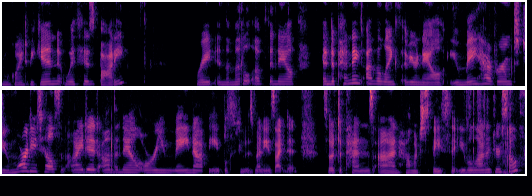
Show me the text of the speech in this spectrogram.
I'm going to begin with his body right in the middle of the nail. And depending on the length of your nail, you may have room to do more details than I did on the nail, or you may not be able to do as many as I did. So it depends on how much space that you've allotted yourself.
